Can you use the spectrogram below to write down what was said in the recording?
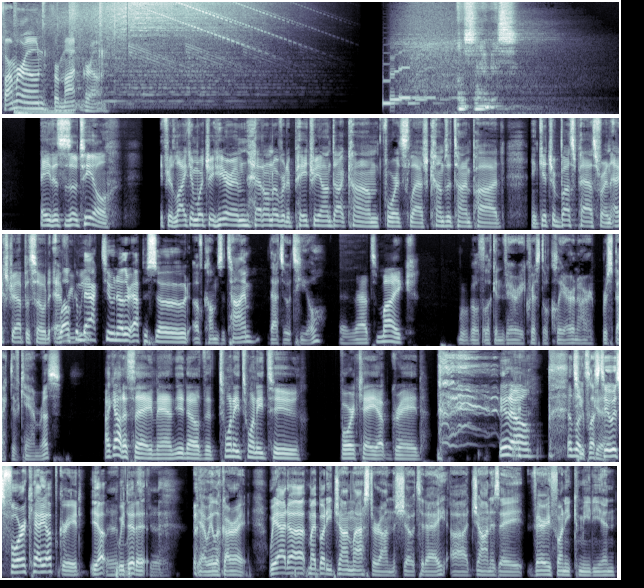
farmer owned, Vermont grown. Osiris. Hey, this is Oteil. If you're liking what you're hearing, head on over to patreon.com forward slash comes a time pod and get your bus pass for an extra episode every Welcome week. back to another episode of Comes a Time. That's Oteil. And that's Mike. We're both looking very crystal clear in our respective cameras. I gotta say, man, you know, the 2022 4K upgrade, you know, it two plus good. two is 4K upgrade. Yep, we did it. good. yeah, we look all right. We had uh, my buddy Jon Laster on the show today. Uh, John is a very funny comedian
